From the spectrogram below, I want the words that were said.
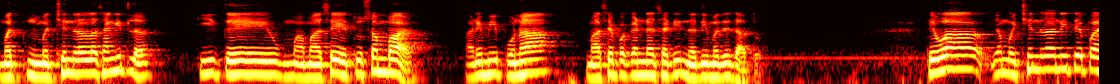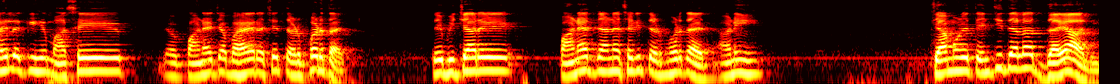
मच्छ मच्छिंद्राला सांगितलं की ते मा मासे तू सांभाळ आणि मी पुन्हा मासे पकडण्यासाठी नदीमध्ये जातो. तेव्हा या मच्छिंद्राने ते पाहिलं की हे मासे पाण्याच्या बाहेर असे तडफडत आहेत ते बिचारे पाण्यात जाण्यासाठी तडफडत आहेत आणि त्यामुळे त्यांची त्याला दया आली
